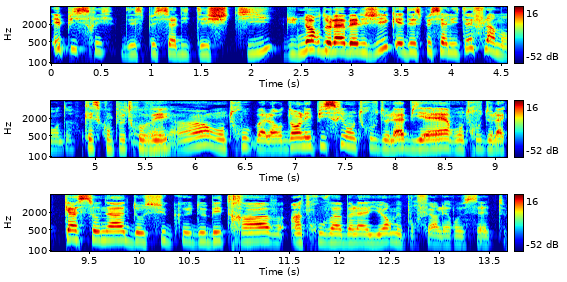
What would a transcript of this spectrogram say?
épicerie, des spécialités ch'tis du nord de la Belgique et des spécialités flamandes. Qu'est-ce qu'on peut trouver? Voilà, on trouve, alors dans l'épicerie, on trouve de la bière, on trouve de la cassonade au sucre de betterave, introuvable ailleurs, mais pour faire les recettes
